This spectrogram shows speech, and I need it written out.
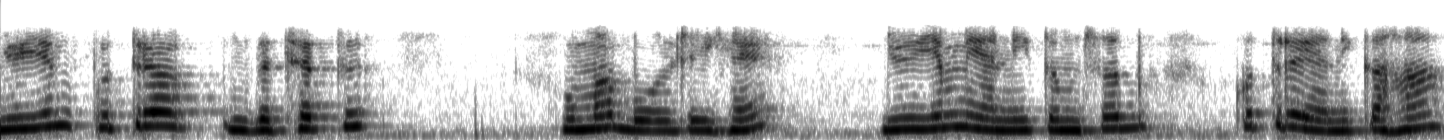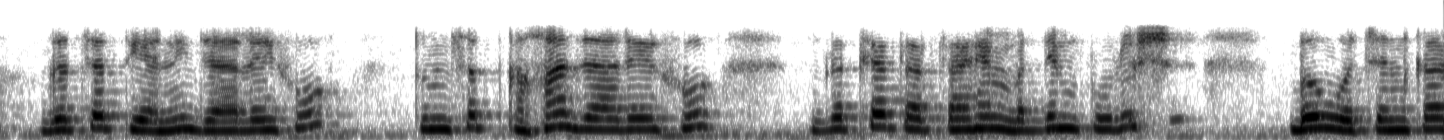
यूयम कुत्र गच्छत। हुमा बोल रही है यूयम यानी तुम सब कुत्र यानी कहाँ, गच्छत यानी जा रहे हो। तुम सब कहाँ जा रहे हो। गच्छत आता है मध्यम पुरुष बहुवचन का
